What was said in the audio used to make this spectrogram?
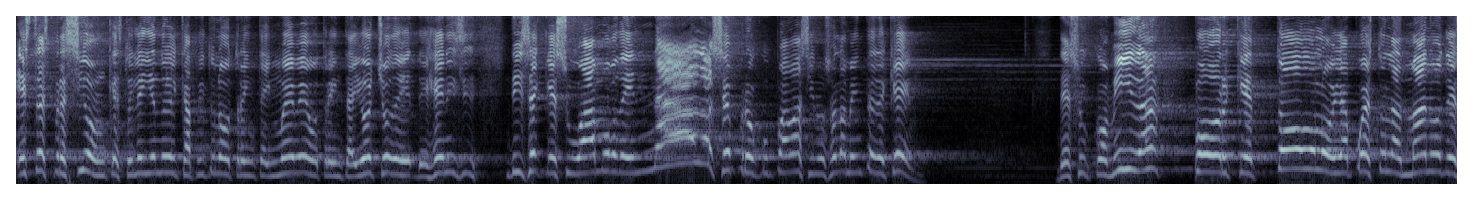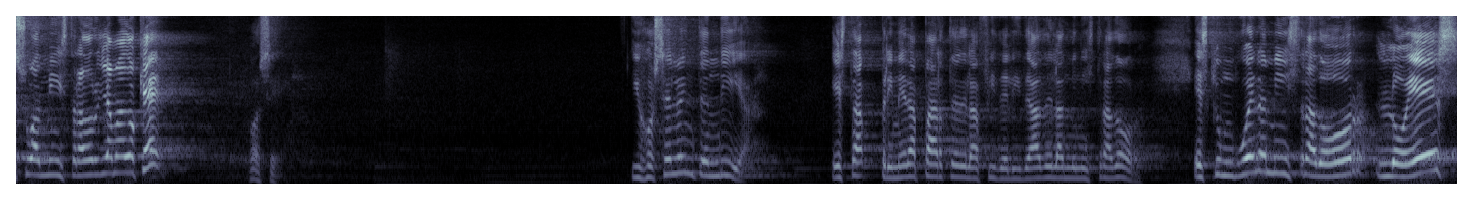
esta expresión que estoy leyendo en el capítulo 39 o 38 de, de, Génesis, dice que su amo de nada se preocupaba, sino solamente de qué? De su comida, porque todo lo había puesto en las manos de su administrador llamado qué? José. Y José lo entendía. Esta primera parte de la fidelidad del administrador es que un buen administrador lo es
